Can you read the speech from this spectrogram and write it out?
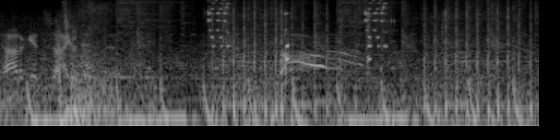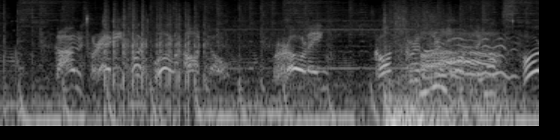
Target sighted. Guns ready for full auto. Rolling. Conscript oh. reporting. lost. For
